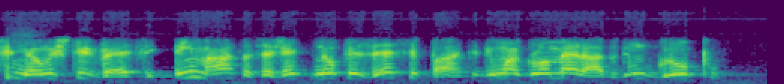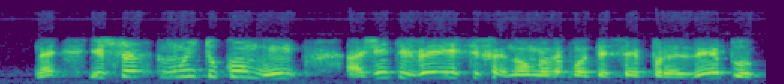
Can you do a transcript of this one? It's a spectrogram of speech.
se não estivesse em massa, se a gente não fizesse parte de um aglomerado, de um grupo. Né? Isso é muito comum. A gente vê esse fenômeno acontecer, por exemplo,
